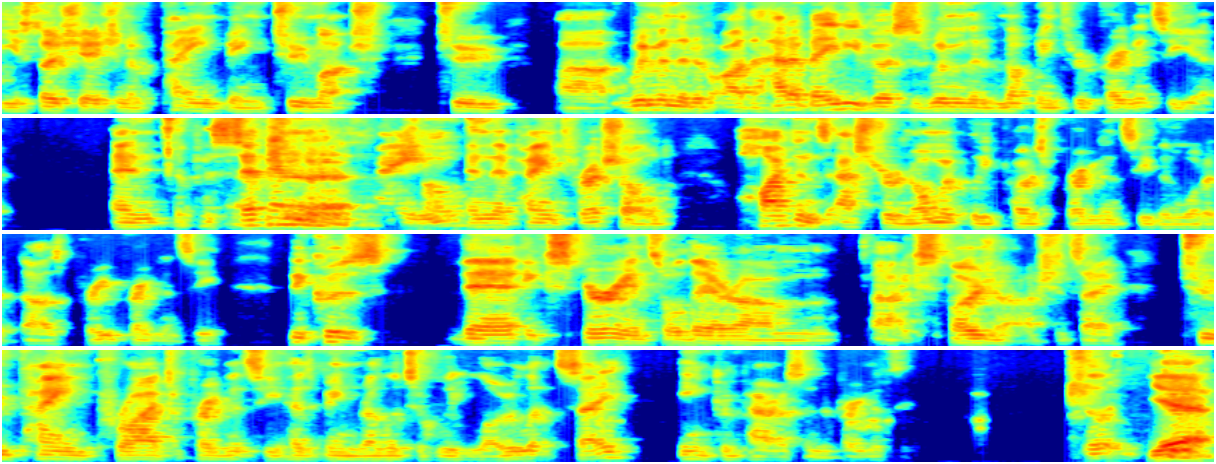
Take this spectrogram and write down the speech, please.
the association of pain being too much to uh, women that have either had a baby versus women that have not been through pregnancy yet. And the perception yeah. of pain and their pain threshold heightens astronomically post pregnancy than what it does pre pregnancy because their experience or their um, uh, exposure, I should say, to pain prior to pregnancy has been relatively low, let's say, in comparison to pregnancy. So, yeah,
